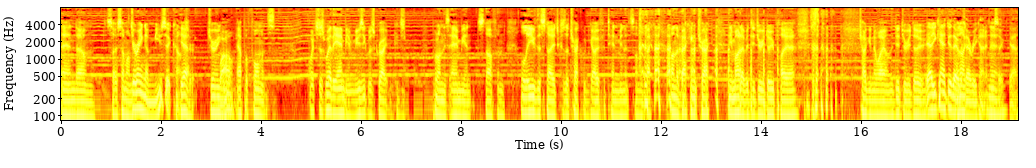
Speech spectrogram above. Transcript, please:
And um, so someone During a music yeah concert. during Wow. our performance, which is where the ambient music was great. We could just put on this ambient stuff and leave the stage because the track would go for ten minutes on the back on the backing track. And you might have a didgeridoo player just chugging away on the didgeridoo. Yeah, you can't do that And with I- every kind of yeah. music. Yeah.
